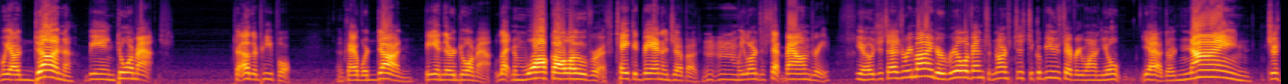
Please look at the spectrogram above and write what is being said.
we are done being doormats to other people. Okay, we're done being their doormat, letting them walk all over us, take advantage of us. Mm-mm, we learn to set boundaries. You know, just as a reminder, real events of narcissistic abuse, everyone. You'll, yeah, there's nine. Just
